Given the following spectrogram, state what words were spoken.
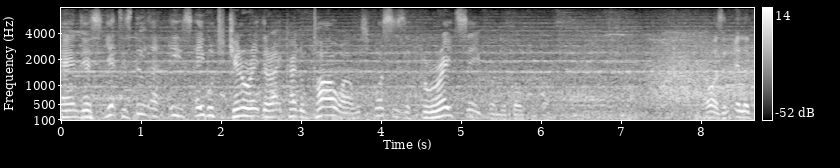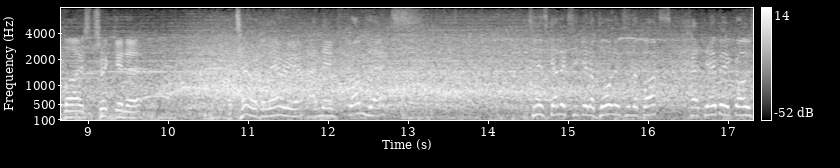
And yes, yet he still uh, is able to generate the right kind of power, which forces a great save from the goalkeeper. That was an ill-advised trick in a a terrible area, and then from that, TS Galaxy get a ball into the box, Khadebe goes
